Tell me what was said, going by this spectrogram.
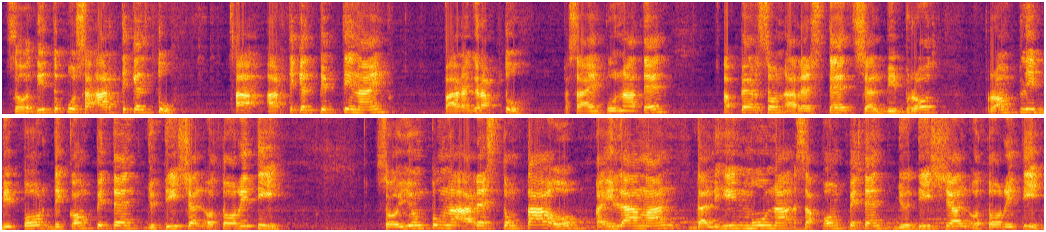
So dito po sa Article 2, ah Article 59, paragraph 2. Basahin po natin. A person arrested shall be brought promptly before the competent judicial authority. So, yung pong naarestong tao, kailangan dalhin muna sa competent judicial authority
